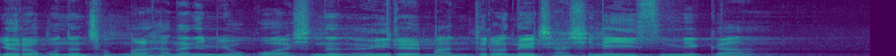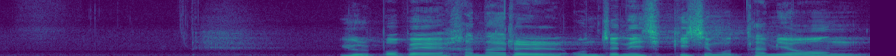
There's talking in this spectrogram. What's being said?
여러분은 정말 하나님 요구하시는 의를 만들어낼 자신이 있습니까? 율법의 하나를 온전히 지키지 못하면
